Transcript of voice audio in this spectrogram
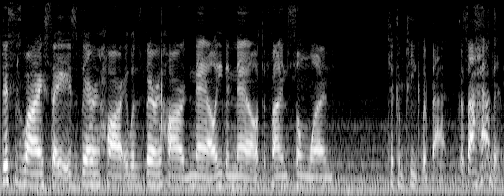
this is why I say it's very hard. It was very hard now, even now, to find someone to compete with that because I haven't.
